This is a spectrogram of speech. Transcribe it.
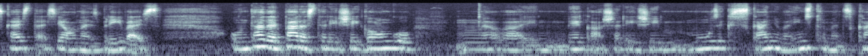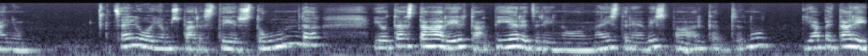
skaistais, jaunais, brīvais. Un tādēļ parasti arī šī gongu mm, vai vienkārši arī šī mūzikas skaņu vai instrumentu skaņu ceļojums parasti ir stunda. Uh, Jo tas tā arī ir tā pieredze arī no meistariem vispār, kad, nu, jā, bet arī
